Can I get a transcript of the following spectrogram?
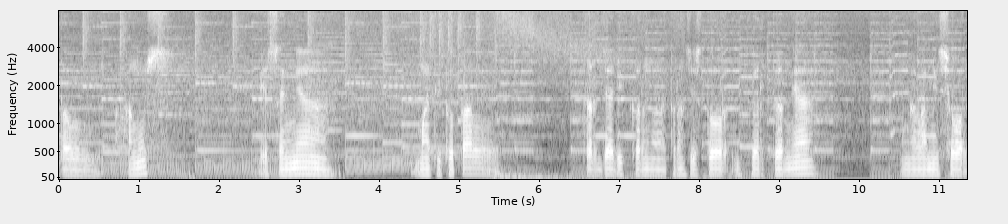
atau hangus? Biasanya mati total terjadi karena transistor inverternya mengalami short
